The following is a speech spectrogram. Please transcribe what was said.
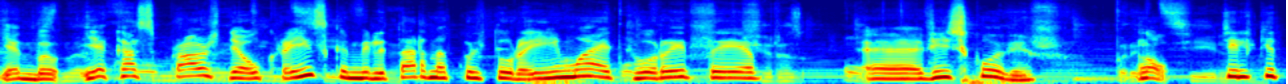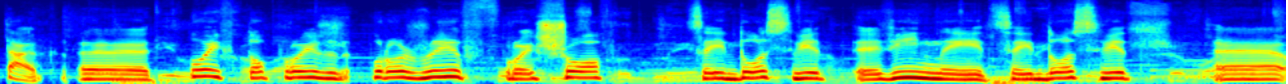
якби яка справжня українська мілітарна культура її має творити е, військові. Ну тільки так. Е, той, хто прожив, пройшов цей досвід е, війни, цей досвід е,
